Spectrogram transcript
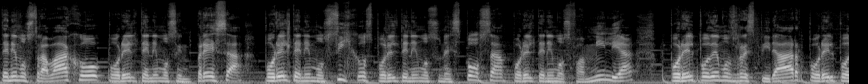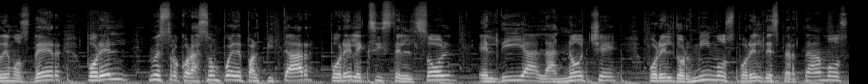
tenemos trabajo, por Él tenemos empresa, por Él tenemos hijos, por Él tenemos una esposa, por Él tenemos familia, por Él podemos respirar, por Él podemos ver, por Él nuestro corazón puede palpitar, por Él existe el sol, el día, la noche, por Él dormimos, por Él despertamos,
